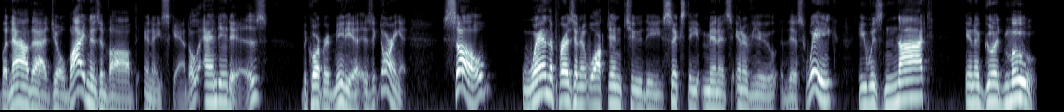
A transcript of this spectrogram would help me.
But now that Joe Biden is involved in a scandal, and it is, the corporate media is ignoring it. So, when the president walked into the 60 Minutes interview this week, he was not in a good mood.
